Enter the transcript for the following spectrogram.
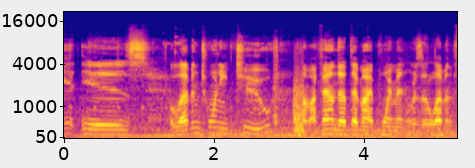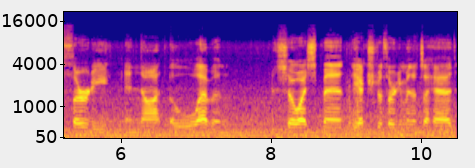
It is 11:22. Um, I found out that my appointment was at 11:30 and not 11. So I spent the extra 30 minutes I had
